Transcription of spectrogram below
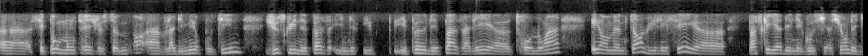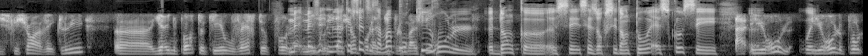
Euh, c'est pour montrer justement à Vladimir Poutine jusqu'où il, pas, il, peut ne pas aller euh, trop loin et en même temps lui laisser, euh, parce qu'il y a des négociations, des discussions avec lui, il y a une porte qui est ouverte pour mais, mais la question est de savoir pour qui roulent donc ces, occidentaux. Est-ce que c'est ah, ils roulent. ils roulent pour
